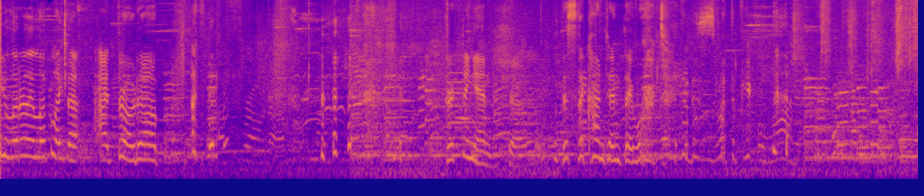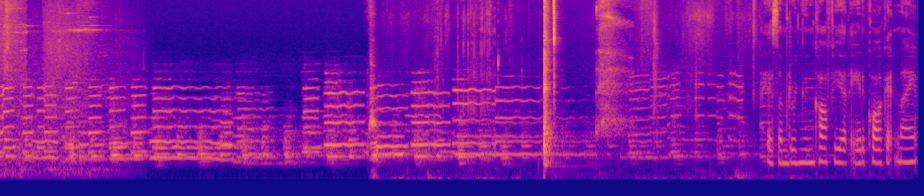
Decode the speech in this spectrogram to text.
You literally look like that. I throwed up. Drifting end show. This is the content they want. this is what the people want. Guess I'm drinking coffee at 8 o'clock at night.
